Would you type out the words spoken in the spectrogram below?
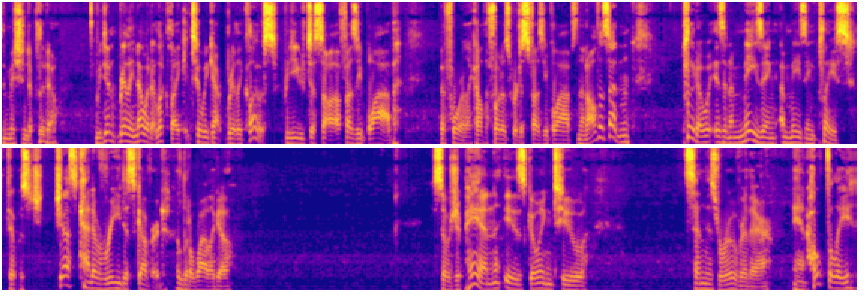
the mission to Pluto we didn't really know what it looked like until we got really close. We just saw a fuzzy blob before, like all the photos were just fuzzy blobs. And then all of a sudden, Pluto is an amazing, amazing place that was just kind of rediscovered a little while ago. So Japan is going to send this rover there, and hopefully,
